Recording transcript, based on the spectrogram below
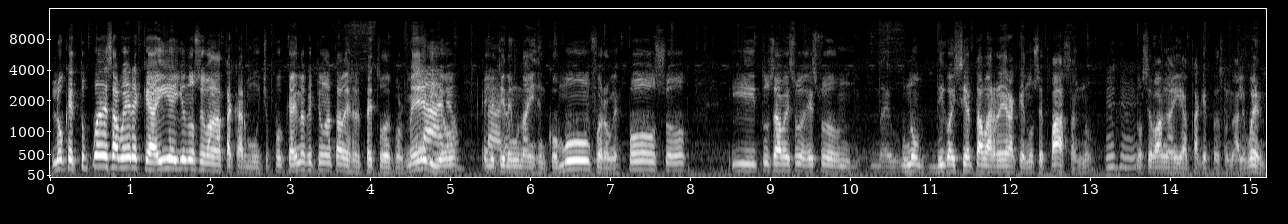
Lo que tú puedes saber es que ahí ellos no se van a atacar mucho, porque hay una cuestión hasta de respeto de por medio, ellos tienen una hija en común, fueron esposos, y tú sabes, eso, eso uno, digo, hay cierta barrera que no se pasan, ¿no? No se van a ir a ataques personales. Bueno.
